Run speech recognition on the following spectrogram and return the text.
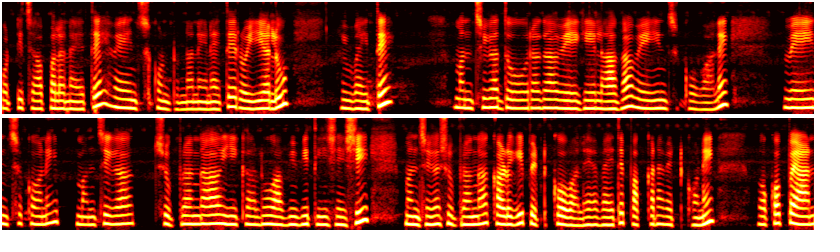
పొట్టి చేపలను అయితే వేయించుకుంటున్నా. నేనైతే రొయ్యలు ఇవైతే మంచిగా దూరగా వేగేలాగా వేయించుకోవాలి. వేయించుకొని మంచిగా శుభ్రంగా ఈకలు అవి ఇవి తీసేసి మంచిగా శుభ్రంగా కడిగి పెట్టుకోవాలి. అవి అయితే పక్కన పెట్టుకొని ఒక ప్యాన్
